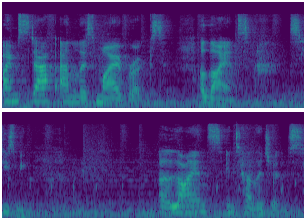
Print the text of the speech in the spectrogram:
I'm Staff Analyst Maya Brooks. Alliance. Excuse me. Alliance Intelligence.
